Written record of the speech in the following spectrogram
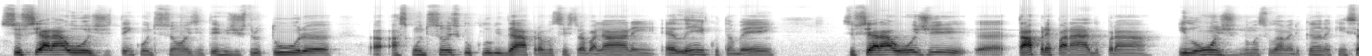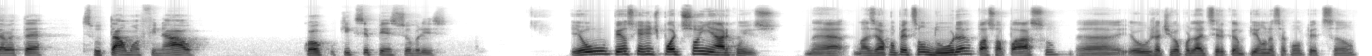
se o Ceará hoje tem condições em termos de estrutura, as condições que o clube dá para vocês trabalharem, elenco também. Se o Ceará hoje está é, preparado para ir longe numa Sul-Americana, quem sabe até disputar uma final, qual, o que, que você pensa sobre isso? Eu penso que a gente pode sonhar com isso, né? Mas é uma competição dura, passo a passo. Uh, eu já tive a oportunidade de ser campeão nessa competição.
